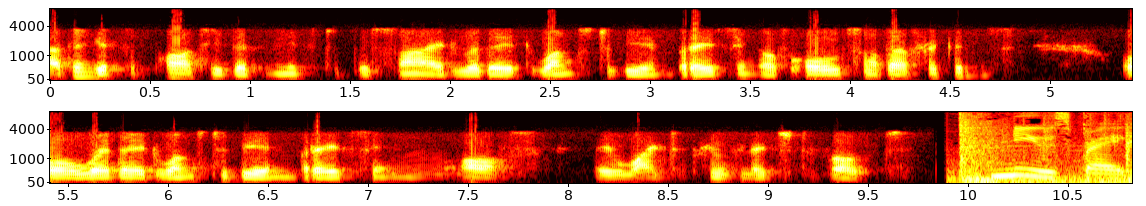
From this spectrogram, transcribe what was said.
I think it's a party that needs to decide whether it wants to be embracing of all South Africans or whether it wants to be embracing of a white privileged vote. Newsbreak,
